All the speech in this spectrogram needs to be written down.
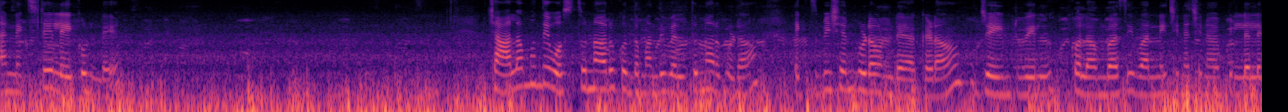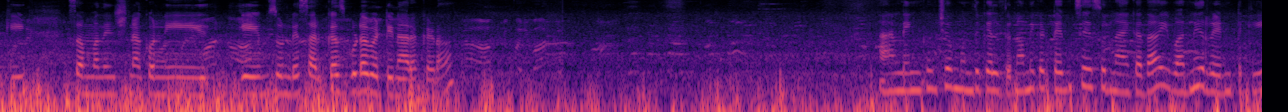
అండ్ నెక్స్ట్ డే లేకుండే. చాలామంది వస్తున్నారు కొంతమంది వెళ్తున్నారు కూడా. ఎగ్జిబిషన్ కూడా ఉండే అక్కడ. జెయింట్ వీల్ కొలంబస్ ఇవన్నీ చిన్న చిన్న పిల్లలకి సంబంధించిన కొన్ని గేమ్స్ ఉండే సర్కస్ కూడా పెట్టినారు అక్కడ. అండ్ ఇంకొంచెం ముందుకు వెళ్తున్నాం ఇక్కడ టెంట్స్ వేసి ఉన్నాయి కదా. ఇవన్నీ రెంట్కి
